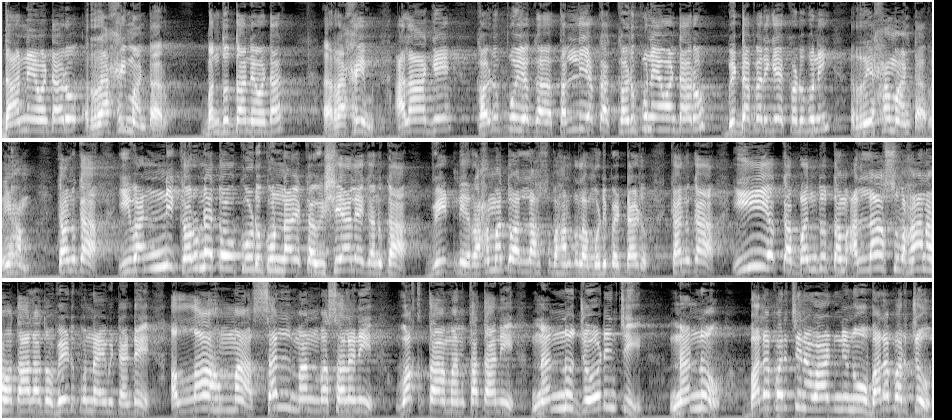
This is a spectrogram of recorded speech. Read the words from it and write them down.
దాన్ని ఏమంటారు? రహీం అంటారు. బంధుత్వాన్ని ఏమంటారు? రహీం. అలాగే కడుపు యొక్క తల్లి యొక్క కడుపుని ఏమంటారు? బిడ్డ పెరిగే కడుపుని రిహం అంటారు. రిహం. కనుక ఇవన్నీ కరుణతో కూడుకున్న యొక్క విషయాలే కనుక వీటిని రహమతో అల్లాహ్ సుబానతల ముడిపెట్టాడు. కనుక ఈ యొక్క బంధుత్వం అల్లాహ్ సుబానహతాలతో వేడుకున్న ఏమిటంటే అల్లాహమ్మ సల్ మన్ వసలని వక్తా మన్ కథాని నన్ను జోడించి నన్ను బలపరిచిన వాడిని నువ్వు బలపరచు.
